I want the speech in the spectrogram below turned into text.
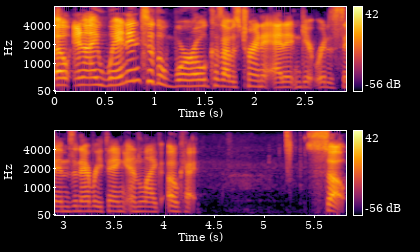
Oh, and I went into the world because I was trying to edit and get rid of Sims and everything, and like, okay. So,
